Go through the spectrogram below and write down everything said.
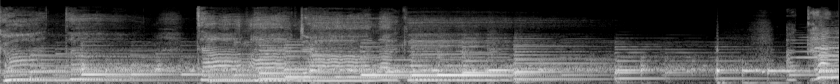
kata tak ada lagi. Akan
